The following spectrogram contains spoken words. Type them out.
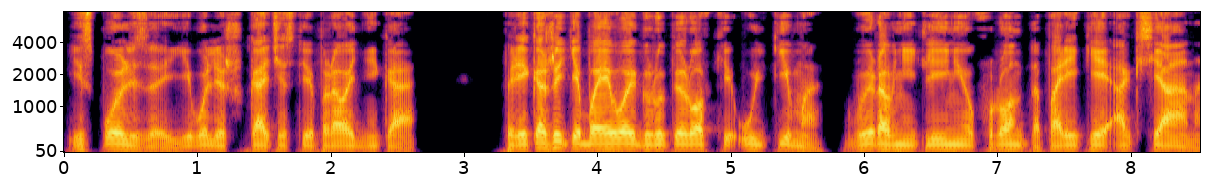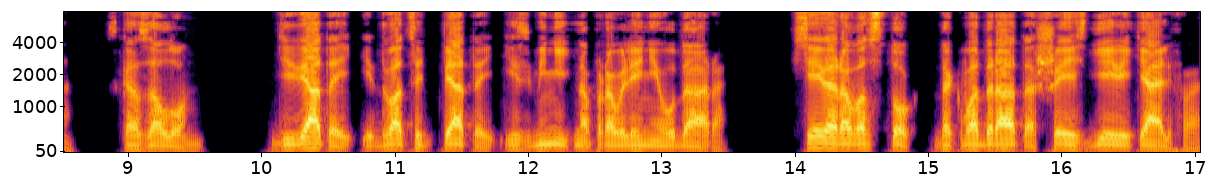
используя его лишь в качестве проводника. «Прикажите боевой группировке Ультима выровнять линию фронта по реке Оксиана», — сказал он. «Девятой и двадцать пятой изменить направление удара, Северо-восток до квадрата 6-9 альфа,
